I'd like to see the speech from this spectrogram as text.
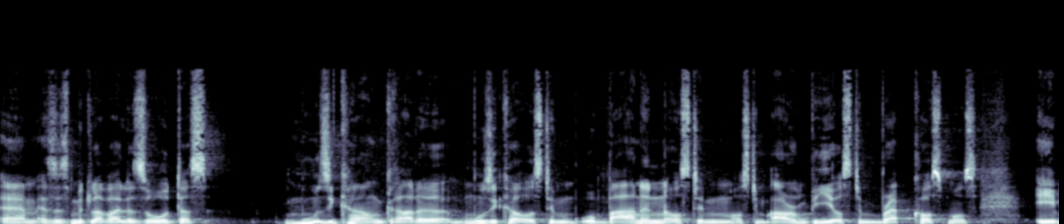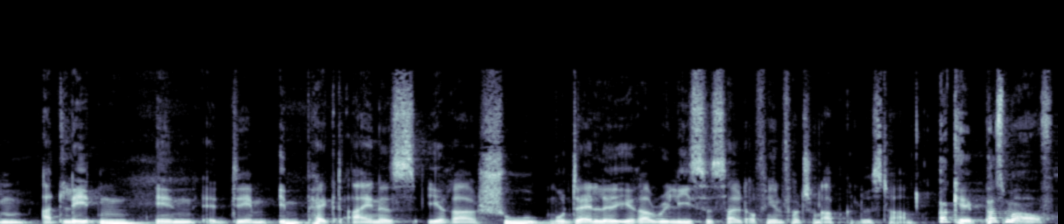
ähm, es ist mittlerweile so, dass Musiker und gerade Musiker aus dem Urbanen, aus dem, aus dem RB, aus dem Rap-Kosmos eben Athleten in dem Impact eines ihrer Schuhmodelle, ihrer Releases halt auf jeden Fall schon abgelöst haben. Okay, pass mal auf.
